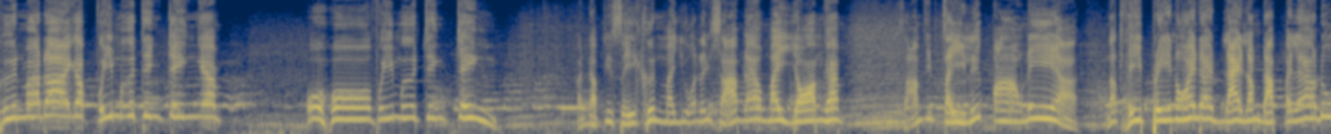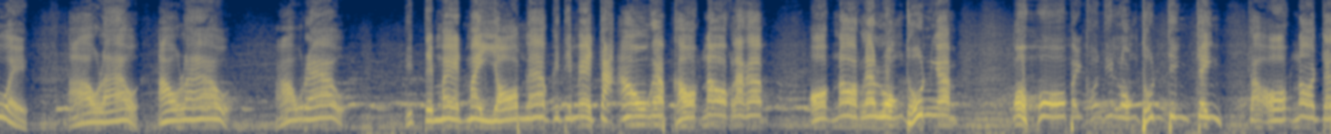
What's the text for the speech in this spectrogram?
คืนมาได้ครับฝีมือจริง ๆ ครับ โอ้โหฝีมือจริง ๆ อันดับที่สี่ขึ้นมาอยู่อันดับที่สามแล้วไม่ยอมครับ 34 หรือเปล่าเนี่ยนาทีปรีน้อยได้ได้ลำดับไปแล้วด้วย เอาแล้ว เอาแล้ว เอาแล้ว กิติเมธไม่ยอมแล้วกิติเมธจะเอาครับเขาออกนอกแล้วครับ ออกนอกแล้วลงทุนครับโอ้โห เป็นคนที่ลงทุนจริงๆ จะออกนอกจะ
